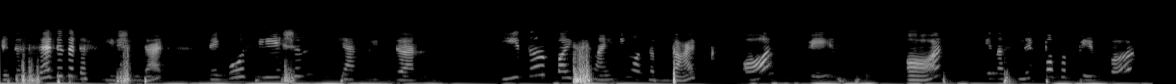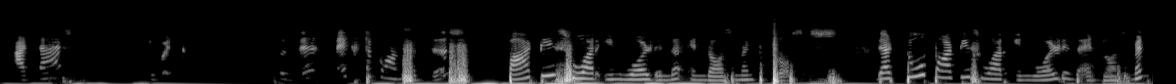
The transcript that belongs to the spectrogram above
it is said in the definition that negotiation can be done either by signing on the back or face or in a slip of a paper attached to it. So the next concept is parties who are involved in the endorsement process. There are two parties who are involved in the endorsement.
